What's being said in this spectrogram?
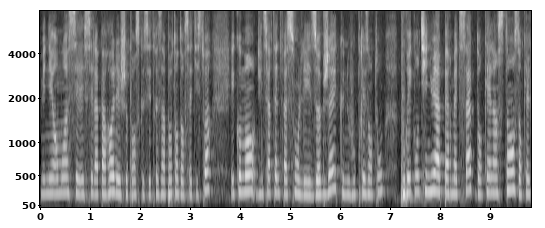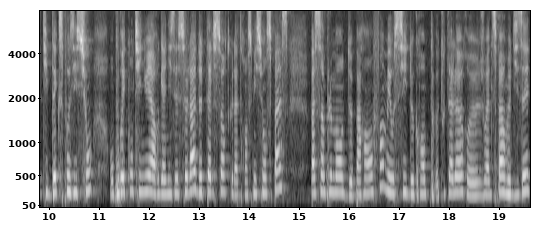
mais néanmoins, c'est la parole et je pense que c'est très important dans cette histoire. Et comment, d'une certaine façon, les objets que nous vous présentons pourraient continuer à permettre ça, dans quelle instance, dans quel type d'exposition on pourrait continuer à organiser cela de telle sorte que la transmission se passe pas simplement de parents-enfants, mais aussi de grands. Tout à l'heure, euh, Joanne Spar me disait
